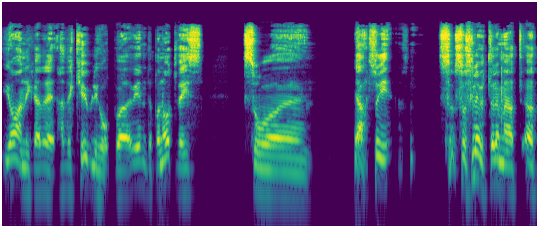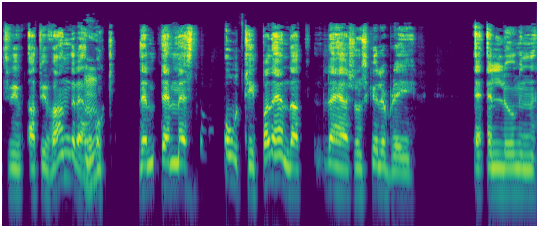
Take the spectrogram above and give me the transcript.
jag och Annika hade, hade kul ihop och jag vet inte, på något vis så... Ja, så, så, så slutade det med att, att, vi, att vi vann det där. Mm. Och det, det mest otippade hände att det här som skulle bli en, lugn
